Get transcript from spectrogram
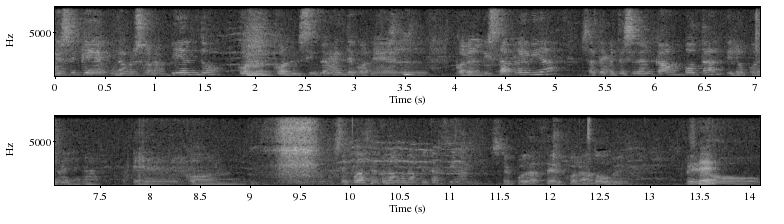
yo sé que una persona viendo, con, Mm. con- simplemente con el, con el vista previa, o sea, te metes en el campo tal y lo puedes rellenar. Eh, con, ¿Se puede hacer con alguna aplicación? Se puede hacer con Adobe, pero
